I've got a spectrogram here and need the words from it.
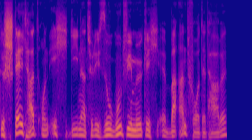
gestellt hat und ich die natürlich so gut wie möglich äh, beantwortet habe.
